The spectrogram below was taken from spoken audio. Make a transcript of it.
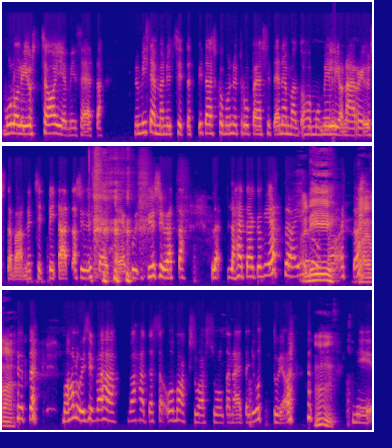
mulla oli just se aiemmin se, että no miten mä nyt sitten, pitäisikö mun nyt rupea sitten enemmän tuohon mun miljonääriystävään nyt sitten pitää tässä yhteyttä ja kysyä, että lähdetäänkö viettää ilmaa, niin, että, aivan. että mä haluaisin vähän, vähän tässä omaksua sulta näitä juttuja, mm. niin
